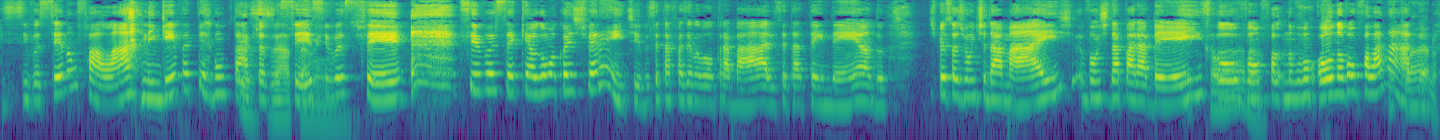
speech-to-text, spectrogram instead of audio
se você não falar, ninguém vai perguntar para você se você se você quer alguma coisa diferente. Você tá fazendo um bom trabalho, você tá atendendo as pessoas vão te dar mais, vão te dar parabéns, é claro. ou, vão, não vão, ou não vão falar é nada. Claro.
